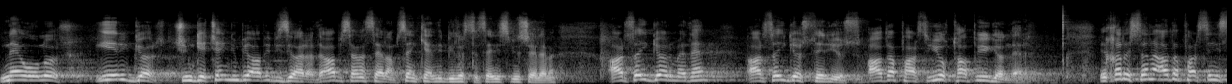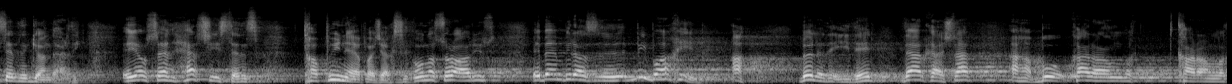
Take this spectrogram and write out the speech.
ne olur? Yeri gör. Çünkü geçen gün bir abi bizi aradı. Abi sana selam. Sen kendi bilirsin. Sen ismini söyleme. Arsayı görmeden arsayı gösteriyoruz. Ada Parsı yok tapuyu gönderin. E kardeş sana ada parsını istedin gönderdik. E ya sen her şeyi istedin. Tapuyu ne yapacaksın? Ondan sonra arıyoruz. E ben biraz e, bir bakayım. Ah böyle de iyi değil. Ve arkadaşlar aha bu karanlık karanlık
